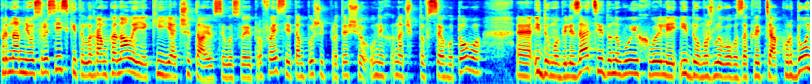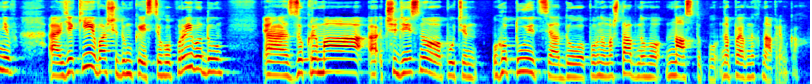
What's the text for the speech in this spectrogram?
Принаймні, ось російські телеграм-канали, які я читаю в силу своєї професії, там пишуть про те, що у них, начебто, все готово е, і до мобілізації до нової хвилі, і до можливого закриття кордонів. Які ваші думки з цього приводу? Зокрема, чи дійсно Путін готується до повномасштабного наступу на певних напрямках?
